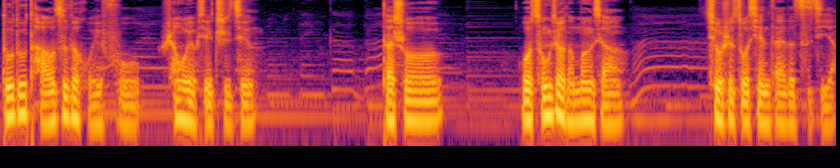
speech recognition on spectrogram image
读读桃子的回复让我有些吃惊。他说：“我从小的梦想。”就是做现在的自己呀。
